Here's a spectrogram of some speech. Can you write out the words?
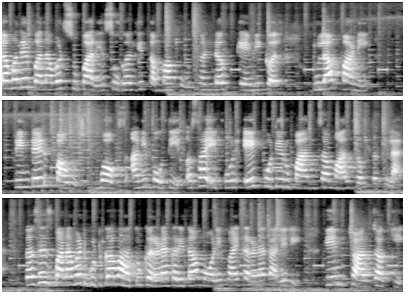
त्यामध्ये बनावट सुपारी सुगंधित तंबाखू थंड केमिकल गुलाब पाणी प्रिंटेड पाऊच बॉक्स आणि पोती असा एकूण एक कोटी रुपयांचा माल जप्त केलाय. तसेच बनावट गुटखा वाहतूक करण्याकरिता मॉडिफाय करण्यात आलेली तीन चारचाकी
